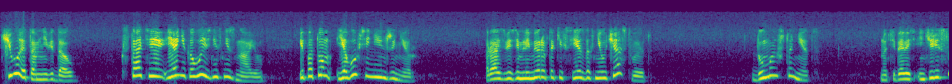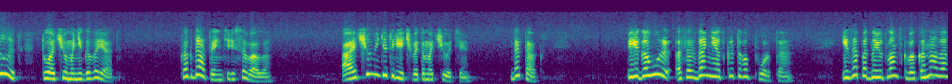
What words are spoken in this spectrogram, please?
Чего я там не видал? Кстати, я никого из них не знаю. И потом, я вовсе не инженер. Разве землемеры в таких съездах не участвуют? Думаю, что нет. Но тебя ведь интересует то, о чем они говорят. Когда-то интересовало. А о чем идет речь в этом отчете? Да так. Переговоры о создании открытого порта и западно-ютландского канала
